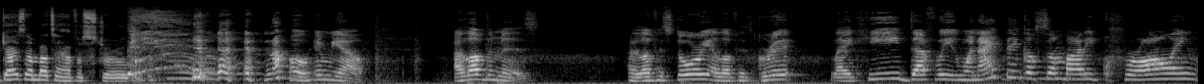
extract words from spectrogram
Guys, I'm about to have a stroke. no, hear me out. I love the Miz. I love his story. I love his grit. Like he definitely. When I think of somebody crawling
